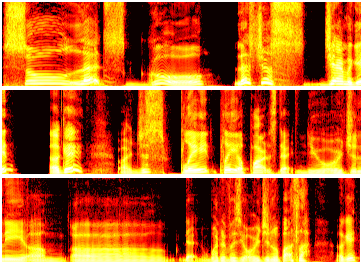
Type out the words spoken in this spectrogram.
So let's go. Let's just jam again. Okay, right? Just play play your parts that you originally um uh that whatever's your original parts lah. Okay,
